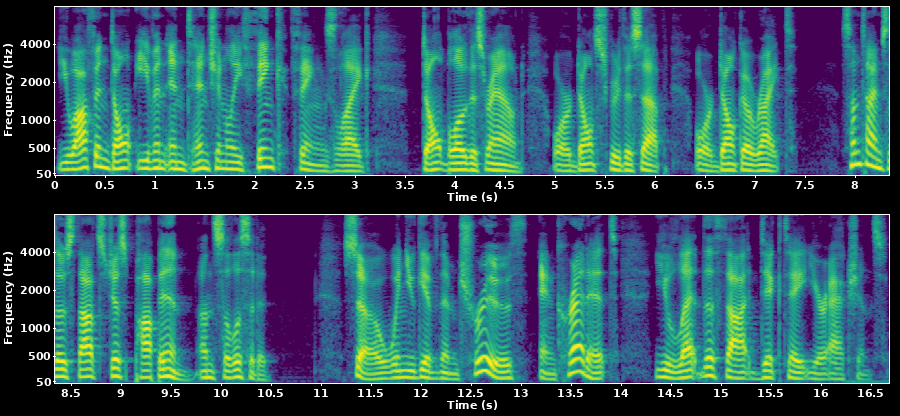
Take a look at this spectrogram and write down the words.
You often don't even intentionally think things like, don't blow this round, or don't screw this up, or don't go right. Sometimes those thoughts just pop in unsolicited. So, when you give them truth and credit, you let the thought dictate your actions.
